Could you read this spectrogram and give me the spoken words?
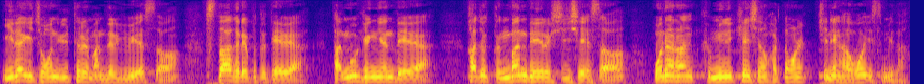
일하기 좋은 일터를 만들기 위해서 스타크래프트 대회, 당구 경연 대회, 가족 등반 대회를 실시해서 원활한 커뮤니케이션 활동을 진행하고 있습니다.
